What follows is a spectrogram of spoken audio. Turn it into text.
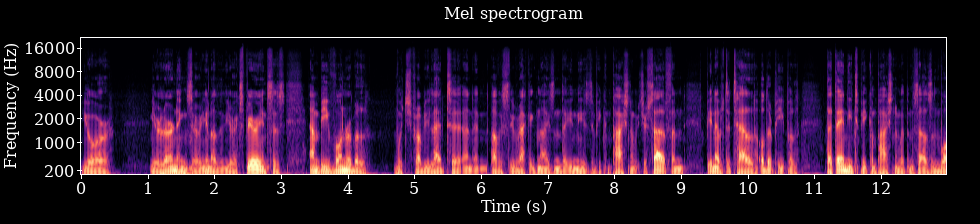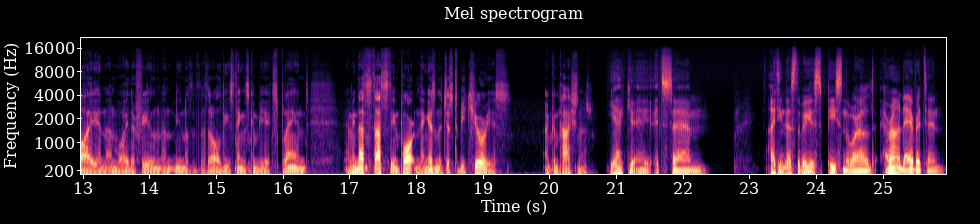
your your learnings or you know your experiences and be vulnerable which probably led to and, and obviously recognizing that you need to be compassionate with yourself and being able to tell other people that they need to be compassionate with themselves and why and, and why they're feeling and you know that, that all these things can be explained. I mean that's that's the important thing isn't it? Just to be curious and compassionate. Yeah it's um i think that's the biggest piece in the world. Around everything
